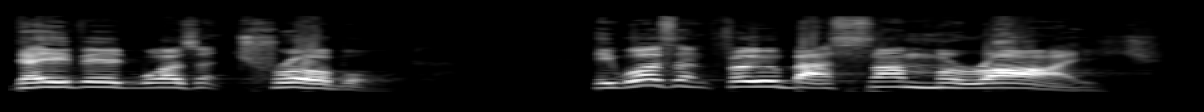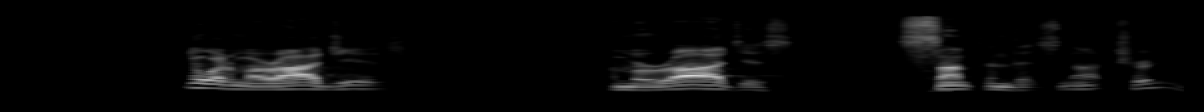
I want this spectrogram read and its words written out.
David wasn't troubled. He wasn't fooled by some mirage. You know what a mirage is? A mirage is something that's not true.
